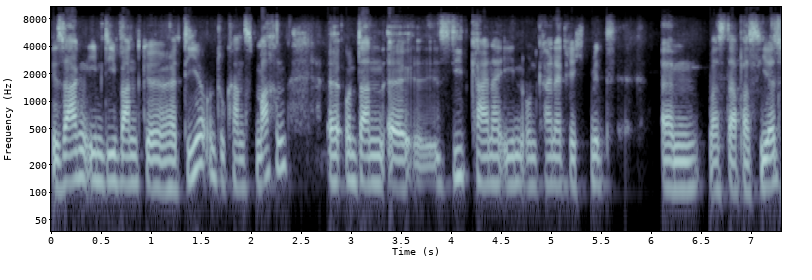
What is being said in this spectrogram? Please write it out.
wir sagen ihm, die Wand gehört dir und du kannst machen. Äh, und dann äh, sieht keiner ihn und keiner kriegt mit, ähm, was da passiert.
